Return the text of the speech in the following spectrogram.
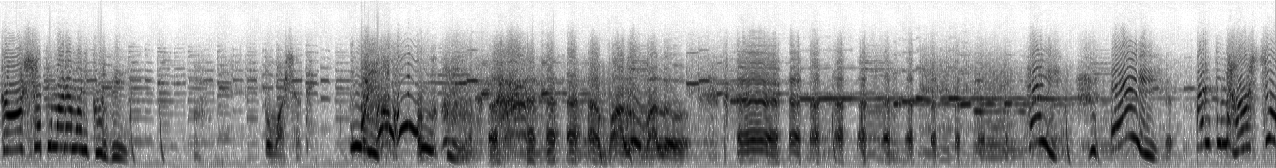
কার সাথে মারামারি করবি? তোমার সাথে। ভালো ভালো। এই এই আরে তুমি হাসছো?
